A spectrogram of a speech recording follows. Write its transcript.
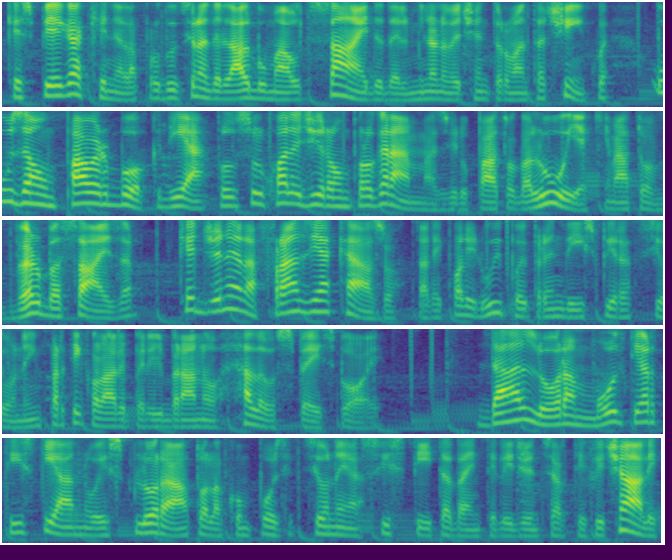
che spiega che nella produzione dell'album Outside del 1995 usa un PowerBook di Apple sul quale gira un programma sviluppato da lui e chiamato Verbicizer che genera frasi a caso, dalle quali lui poi prende ispirazione, in particolare per il brano Hello Space Boy. Da allora molti artisti hanno esplorato la composizione assistita da intelligenze artificiali,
